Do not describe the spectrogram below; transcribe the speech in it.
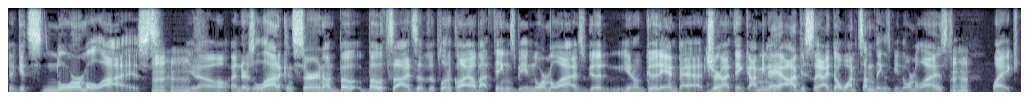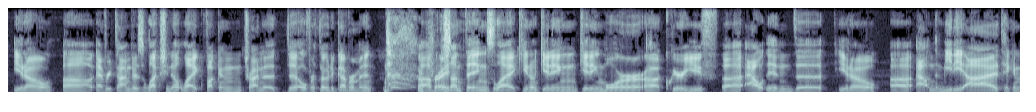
It gets normalized, Mhm. you know, and there's a lot of concern on both both sides of the political aisle about things being normalized, good, you know, good and bad. You Sure. know, I think, I mean, yeah, obviously, I don't want some things to be normalized. Mhm. Like, you know, uh, every time there's an election you don't like, fucking trying to, to overthrow the government. Uh, but Right. some things like you know getting getting more uh, queer youth uh, out in the you know uh, out in the media eye, taking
